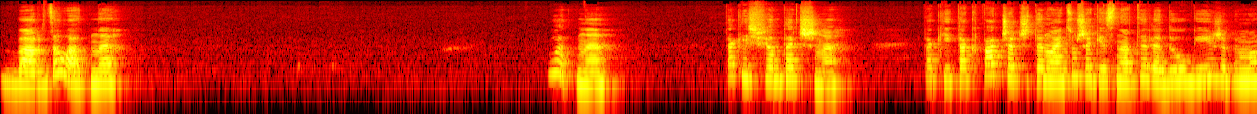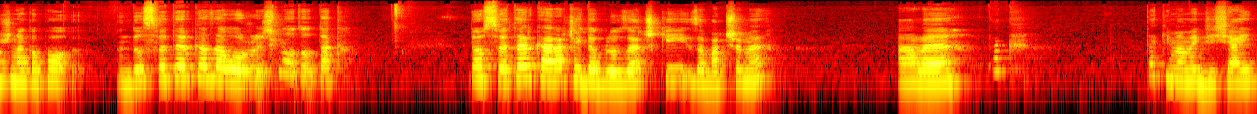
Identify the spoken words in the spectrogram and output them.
Bardzo ładne. Ładne. Takie świąteczne. Taki, tak patrzę, czy ten łańcuszek jest na tyle długi, żeby można go po, do sweterka założyć. No to tak. Do sweterka, raczej do bluzeczki. Zobaczymy. Ale tak. Taki mamy dzisiaj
